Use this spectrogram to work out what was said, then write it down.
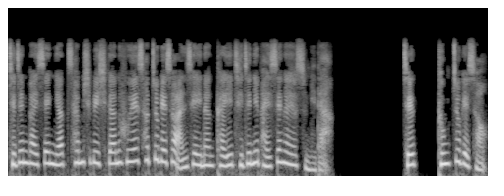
지진 발생 약 32시간 후에 서쪽에서 안세이 난카이 지진이 발생하였습니다. 즉, 동쪽에서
